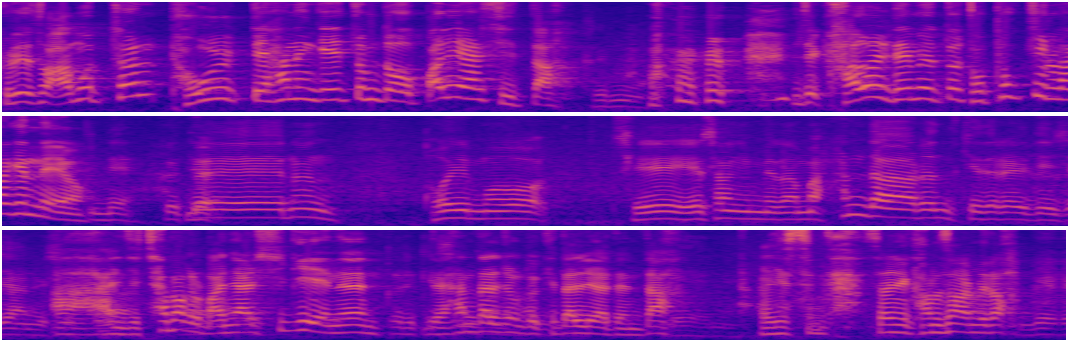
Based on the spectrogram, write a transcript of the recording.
그래서 아무튼 더울 때 하는 게 좀 더 빨리 할 수 있다. 그럼요. 이제 가을 되면 또 더 폭주를 하겠네요. 네, 그때는 거의 뭐 제 예상입니다만 한 달은 기다려야 되지 않으실까. 아 이제 차박을 많이 할 시기에는 네, 한달 정도. 기다려야 된다. 네, 네. 알겠습니다. 사장님 감사합니다. 네,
